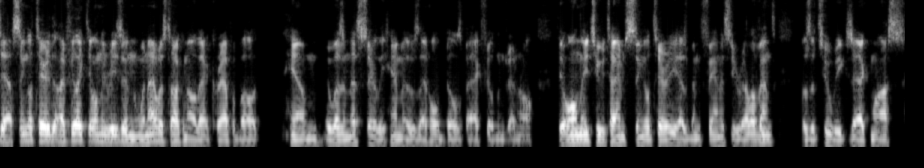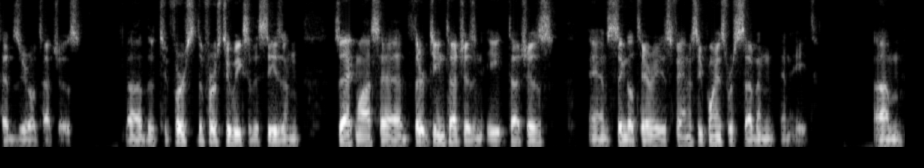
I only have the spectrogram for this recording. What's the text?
yeah, Singletary. I feel like the only reason when I was talking all that crap about him, it wasn't necessarily him. It was that whole Bills backfield in general. The only two times Singletary has been fantasy relevant was the two weeks Zach Moss had zero touches. Uh, the two, first the first two weeks of the season, Zach Moss had 13 touches and eight touches, and Singletary's fantasy points were seven and eight. Um,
